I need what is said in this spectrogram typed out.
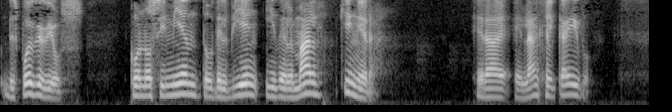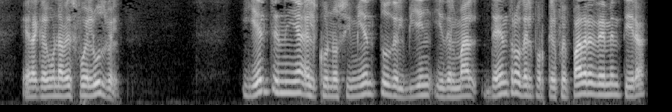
después de Dios, conocimiento del bien y del mal, ¿quién era? Era el ángel caído. Era que alguna vez fue Luzbel. Y él tenía el conocimiento del bien y del mal dentro de él porque él fue padre de mentira,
